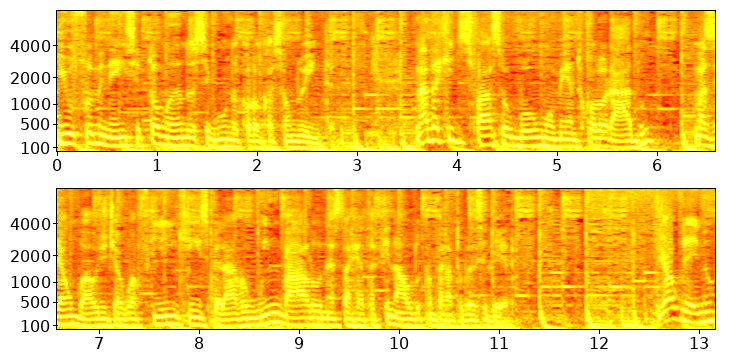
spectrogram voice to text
e o Fluminense tomando a segunda colocação do Inter. Nada que desfaça o bom momento colorado, mas é um balde de água fria em quem esperava um embalo nesta reta final do Campeonato Brasileiro. Já o Grêmio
